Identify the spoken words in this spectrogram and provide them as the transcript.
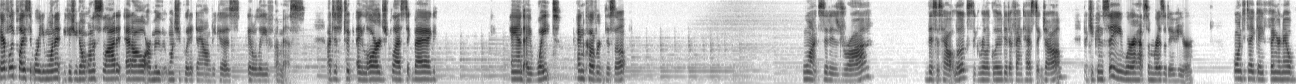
Carefully place it where you want it because you don't want to slide it at all or move it once you put it down because it'll leave a mess. I just took a large plastic bag and a weight and covered this up. Once it is dry, this is how it looks. The Gorilla Glue did a fantastic job, but you can see where I have some residue here. I'm going to take a fingernail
